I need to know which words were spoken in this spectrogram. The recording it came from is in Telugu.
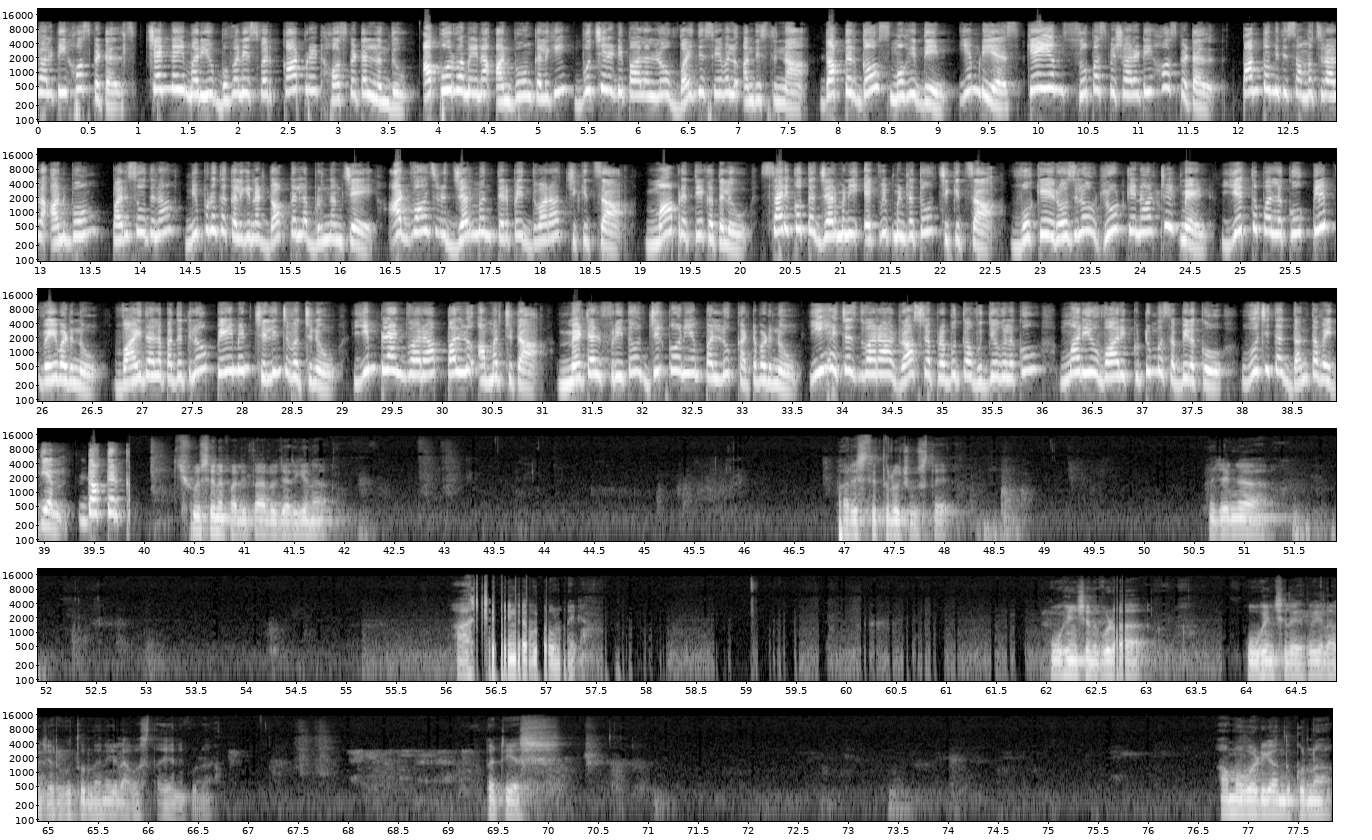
హాస్పిటల్స్ చెన్నై మరియు భువనేశ్వర్ కార్పొరేట్ హాస్పిటల్ నందు అపూర్వమైన అనుభవం కలిగి బుచ్చిరెడ్డిపాలెంలో వైద్య సేవలు అందిస్తున్న doctor Ghouse Mohiddin MDS KM super speciality hospital. పంతొమ్మిది సంవత్సరాల అనుభవం పరిశోధన నిపుణత కలిగిన డాక్టర్ల బృందంచే అడ్వాన్స్డ్ జర్మన్ థెరపీ ద్వారా చికిత్స. మా ప్రత్యేకతలు. సరికొత్త జర్మనీ ఎక్విప్మెంట్లతో చికిత్స. ఒకే రోజులో రూట్ కెనాల్ ట్రీట్మెంట్. ఎత్తు పళ్ళకు క్లిప్ వేయబడును. వాయిదాల పద్ధతిలో పేమెంట్ చెల్లించవచ్చును. ఇంప్లాంట్ ద్వారా పళ్ళు అమర్చుట. మెటల్ ఫ్రీతో జిర్కోనియం పళ్ళు కట్టబడును. ఈహెచ్ఎస్ ద్వారా రాష్ట్ర ప్రభుత్వ ఉద్యోగులకు మరియు వారి కుటుంబ సభ్యులకు ఉచిత దంత వైద్యం. డాక్టర్ చూసిన ఫలితాలు జరిగిన పరిస్థితులు చూస్తే నిజంగా ఆశ్చర్యంగా కూడా ఉన్నాయి. ఊహించను కూడా ఊహించలేదు ఇలా జరుగుతుందని ఇలా వస్తాయని కూడా. బట్ ఎస్ అమ్మఒడి అందుకున్న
